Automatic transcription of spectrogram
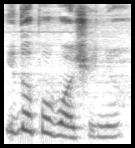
і до побачення.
